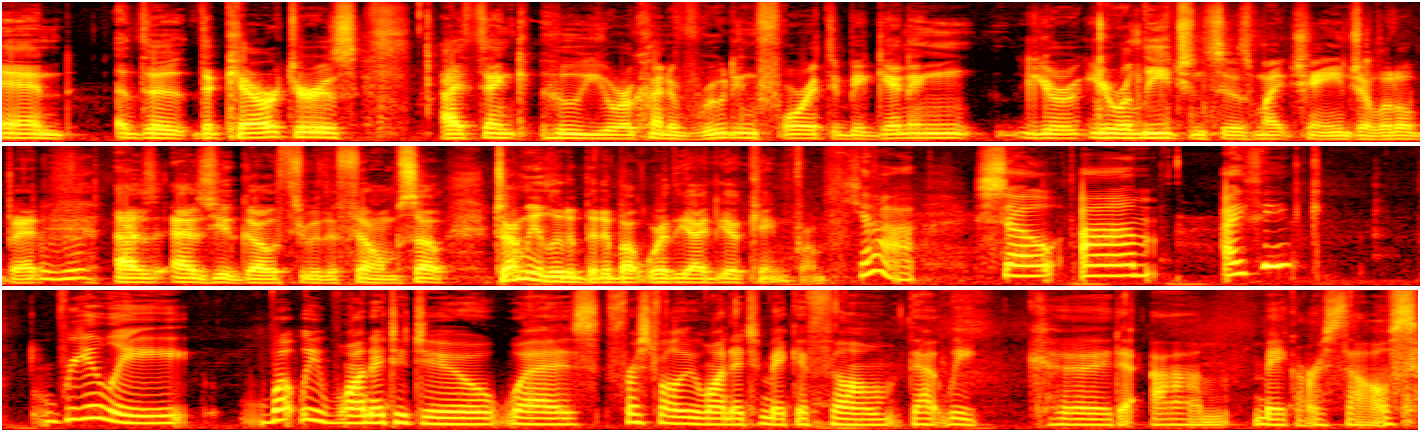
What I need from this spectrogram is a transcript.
and the the characters, I think, who you were kind of rooting for at the beginning, your your allegiances might change a little bit as as you go through the film. So tell me a little bit about where the idea came from. Yeah. So um, I think really what we wanted to do was, first of all, we wanted to make a film that we could um, make ourselves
